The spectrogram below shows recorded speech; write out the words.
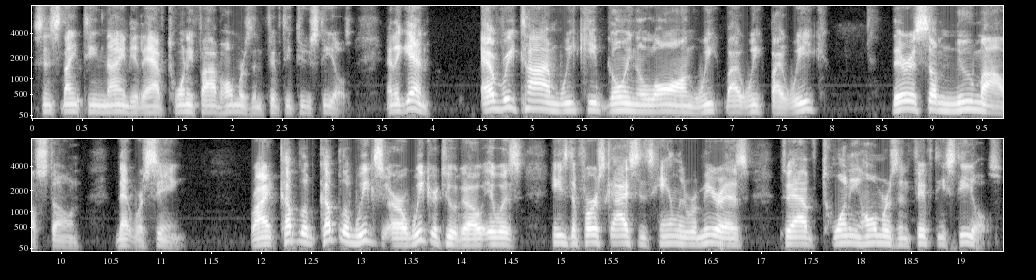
since 1990 to have 25 homers and 52 steals. And again, every time we keep going along week by week by week, there is some new milestone that we're seeing. Right? Couple of couple of weeks or a week or two ago, it was he's the first guy since Hanley Ramirez to have 20 homers and 50 steals.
